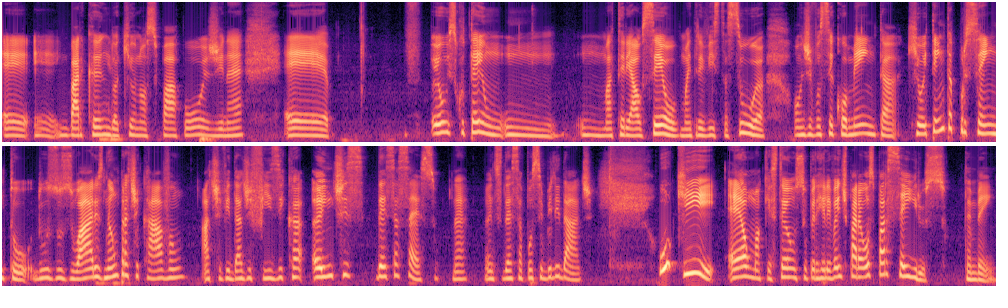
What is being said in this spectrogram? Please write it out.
é, é, embarcando aqui o nosso papo hoje, né? É, eu escutei um, um, um material seu, uma entrevista sua, onde você comenta que 80% dos usuários não praticavam atividade física antes desse acesso, né? Antes dessa possibilidade. O que é uma questão super relevante para os parceiros, também,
